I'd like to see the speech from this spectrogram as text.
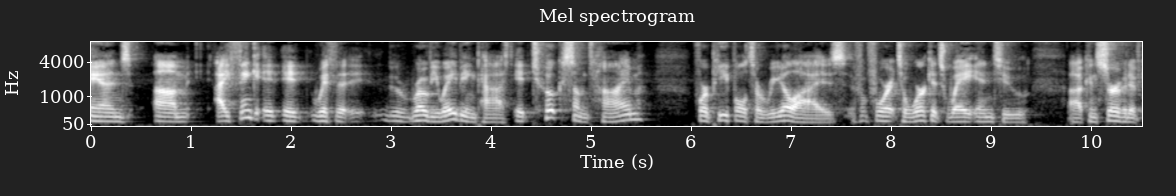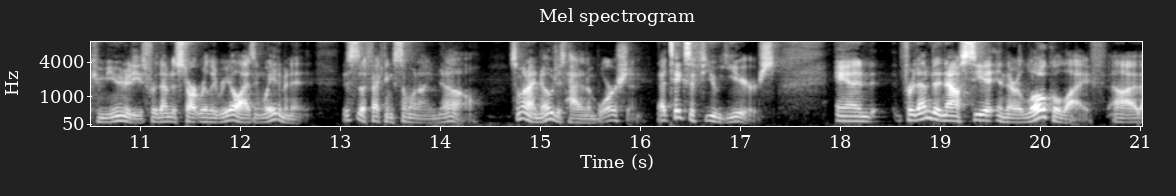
And um, I think it, it with the, the Roe v. Wade being passed, it took some time for people to realize, for it to work its way into uh, conservative communities, for them to start really realizing, wait a minute, this is affecting someone I know. Someone I know just had an abortion. That takes a few years. And for them to now see it in their local life, uh,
